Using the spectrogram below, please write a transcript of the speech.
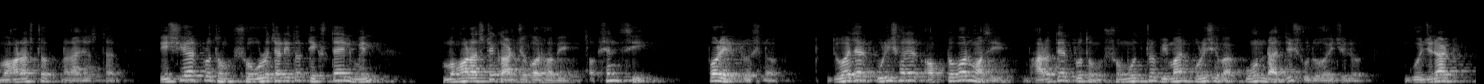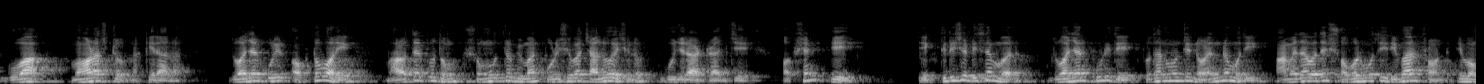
মহারাষ্ট্র না রাজস্থান? এশিয়ার প্রথম সৌরচালিত টেক্সটাইল মিল মহারাষ্ট্রে কার্যকর হবে। অপশন সি, পরের প্রশ্ন। দু হাজার কুড়ি সালের অক্টোবর মাসে ভারতের প্রথম সমুদ্র বিমান পরিষেবা কোন রাজ্যে শুরু হয়েছিল? গুজরাট, গোয়া, মহারাষ্ট্র না কেরালা? দু হাজার কুড়ির অক্টোবরে ভারতের প্রথম সমুদ্র বিমান পরিষেবা চালু হয়েছিল গুজরাট রাজ্যে। অপশন এ একত্রিশে ডিসেম্বর দু হাজার কুড়িতে প্রধানমন্ত্রী নরেন্দ্র মোদী আহমেদাবাদের সবরমতী রিভার ফ্রন্ট এবং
